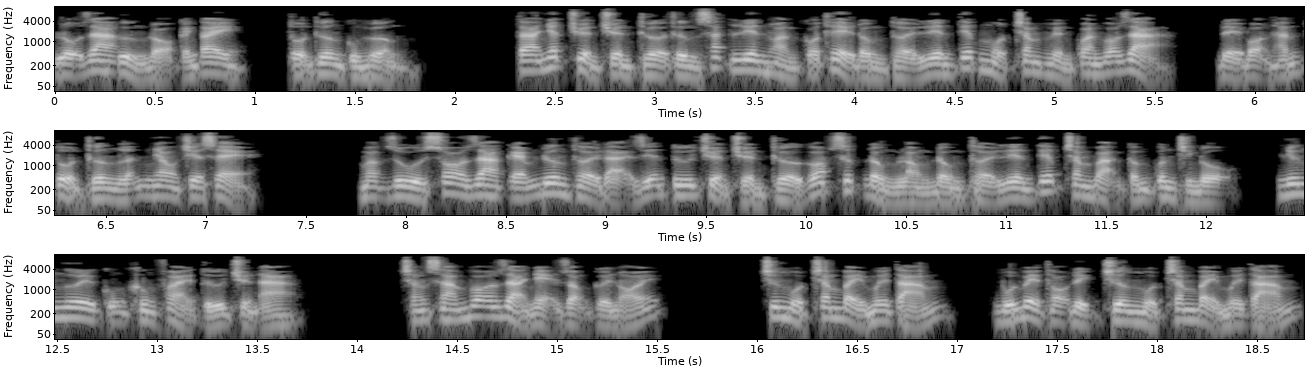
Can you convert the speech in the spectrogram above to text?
lộ ra hưởng đỏ cánh tay, tổn thương cùng hưởng. Ta nhất chuyển truyền thừa thường sắt liên hoàn có thể đồng thời liên tiếp một trăm huyền quan võ giả, để bọn hắn tổn thương lẫn nhau chia sẻ mặc dù so ra kém đương thời đại diễn tứ chuyển chuyển thừa góp sức đồng lòng đồng thời liên tiếp trăm vạn cấm quân trình độ, nhưng ngươi cũng không phải tứ chuyển a. Trắng xám võ giả nhẹ giọng cười nói. Chương một trăm bảy mươi tám, bốn bề thọ địch chương một trăm bảy mươi tám,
